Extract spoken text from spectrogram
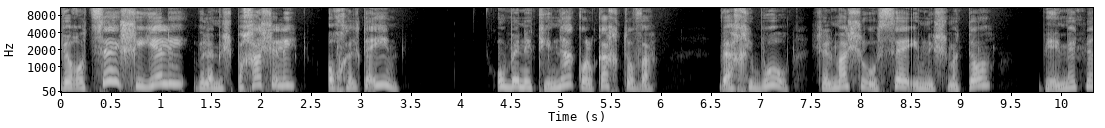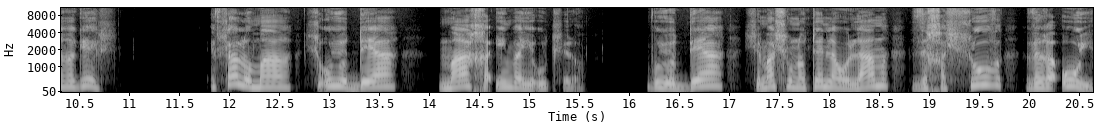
ורוצה שיהיה לי ולמשפחה שלי אוכל טעים. הוא בנתינה כל כך טובה, והחיבור של מה שהוא עושה עם נשמתו באמת מרגש. אפשר לומר שהוא יודע מה החיים והייעוד שלו, והוא יודע שמה שהוא נותן לעולם זה חשוב וראוי.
